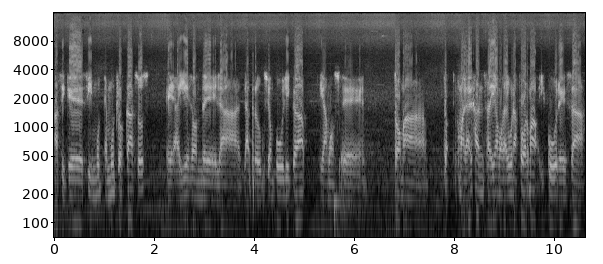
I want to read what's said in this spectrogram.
Así que sí, en muchos casos eh, ahí es donde la, la producción pública, digamos, eh, toma to- toma la lanza, digamos, de alguna forma y cubre esa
